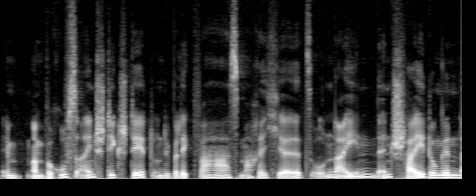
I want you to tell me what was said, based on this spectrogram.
im, am Berufseinstieg steht und überlegt, was mache ich jetzt? Oh nein, Entscheidungen.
